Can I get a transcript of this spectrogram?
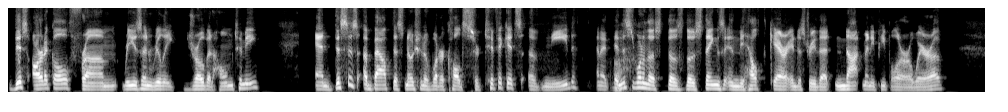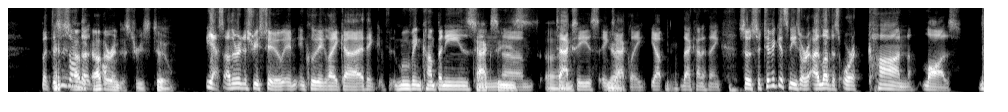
this article from Reason really drove it home to me. And this is about this notion of what are called certificates of need. And, I, and this is one of those those those things in the healthcare industry that not many people are aware of. But this And is on other, the other industries too. Yes, other industries too, in, including like uh, I think moving companies, and, Taxis. um, um, taxis, exactly. Yep, that kind of thing. So certificates needs, or I love this, or con laws.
